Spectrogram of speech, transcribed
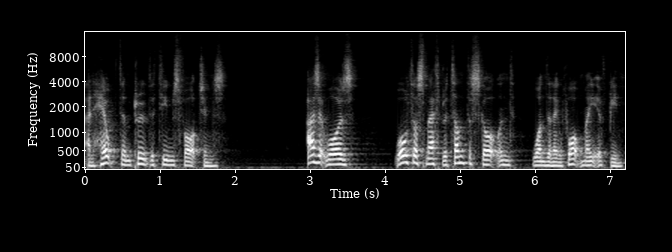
and helped improve the team's fortunes. As it was, Walter Smith returned to Scotland wondering what might have been.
